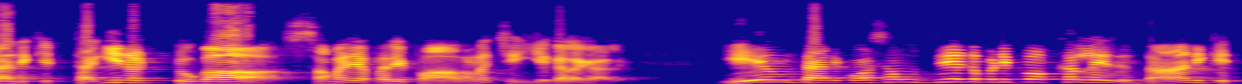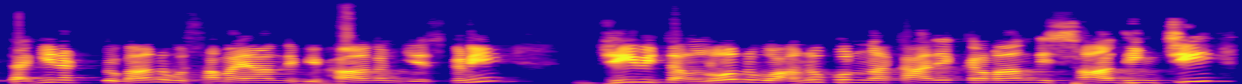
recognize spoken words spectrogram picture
దానికి తగినట్టుగా సమయ పరిపాలన చెయ్యగలగాలి. ఏం దానికోసం ఉద్వేగపడిపోక్కర్లేదు. దానికి తగినట్టుగా నువ్వు సమయాన్ని విభాగం చేసుకుని జీవితంలో నువ్వు అనుకున్న కార్యక్రమాన్ని సాధించి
